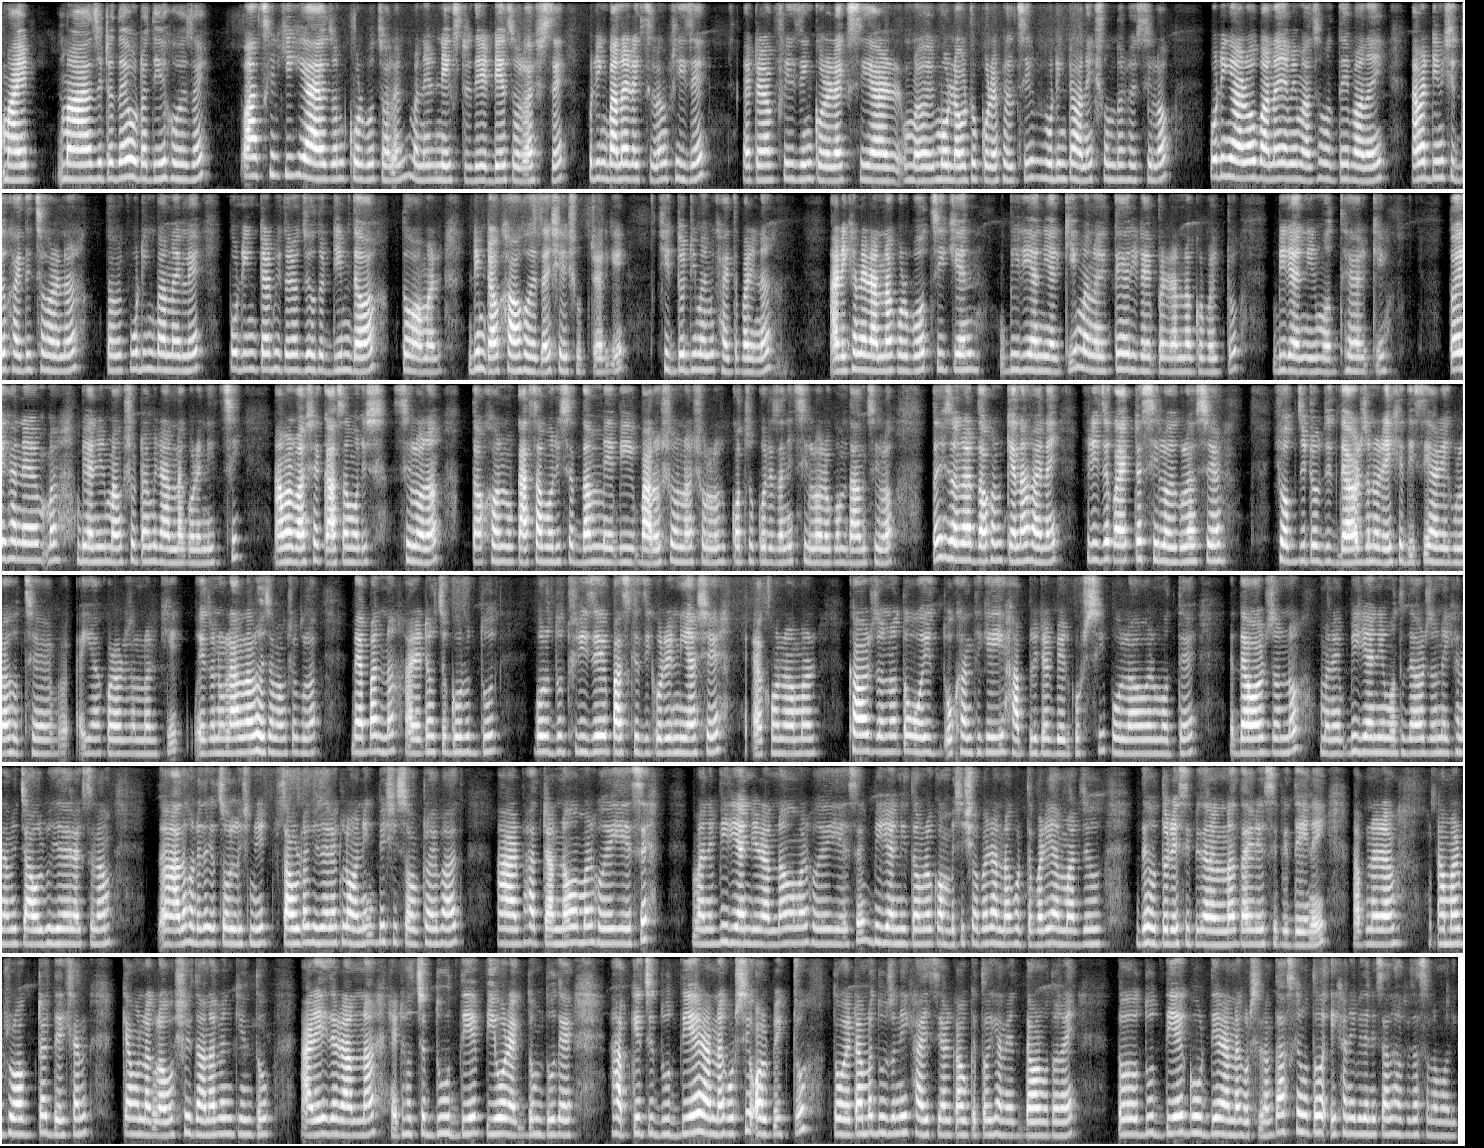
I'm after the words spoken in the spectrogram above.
মায়ের মা যেটা দেয় ওটা দিয়ে হয়ে যায়। তো আজকের কী কী আয়োজন করব চলেন মানে নেক্সট ডে ডে চলে আসছে। পুডিং বানায় রাখছিলাম ফ্রিজে এটা ফ্রিজিং করে রাখছি আর মোল্ড আউটও করে ফেলছি। পুডিংটা অনেক সুন্দর হয়েছিল। পুডিং আরও বানাই, আমি মাঝে মধ্যেই বানাই। আমার ডিম সিদ্ধ খাইতে ইচ্ছা করে না। তবে পুডিং বানাইলে পুডিংটার ভিতরে যেহেতু ডিম দেওয়া, তো আমার ডিমটাও খাওয়া হয়ে যায় সেই সূত্রে আর কি। সিদ্ধ ডিম আমি খাইতে পারি না। আর এখানে রান্না করব চিকেন বিরিয়ানি আর কি মানে ওই তেহারি টাইপের রান্না করব একটু বিরিয়ানির মধ্যে আর কি। তো এখানে বিরিয়ানির মাংসটা আমি রান্না করে নিচ্ছি। আমার বাসায় কাঁচামরিচ ছিল না। তখন কাঁচামরিচের দাম মেবি বারোশো না ষোলো, কত করে জানি ছিল, এরকম দাম ছিল। তো এই জন্য আর তখন কেনা হয় নাই। ফ্রিজে কয়েকটা ছিল, ওইগুলো হচ্ছে সবজি টবজি দেওয়ার জন্য রেখে দিছি, আর এগুলা হচ্ছে ইয়া করার জন্য আর কি। এই জন্য লাল লাল হয়েছে মাংসগুলো। ব্যাপার না। আর এটা হচ্ছে গরুর দুধ। গরুর দুধ ফ্রিজে পাঁচ কেজি করে নিয়ে আসে। এখন আমার খাওয়ার জন্য তো ওই ওখান থেকেই হাফ লিটার বের করছি পোলাওয়ের মধ্যে দেওয়ার জন্য। মানে বিরিয়ানির মধ্যে দেওয়ার জন্য। এখানে আমি চাউল ভিজিয়ে রাখছিলাম। আধা ঘণ্টা থেকে চল্লিশ মিনিট। চাউলটা ভিজিয়ে রাখলে অনেক বেশি সফট হয় ভাত। আর ভাত রান্নাও আমার হয়ে গিয়েছে। মানে বিরিয়ানি রান্নাও আমার হয়ে গিয়েছে। বিরিয়ানি তো আমরা কম বেশি সবাই রান্না করতে পারি। আমার যে যেহেতু রেসিপি জানেন না, তাই রেসিপি দেই নাই। আপনারা আমার ব্লগটা দেখেন, কেমন লাগল অবশ্যই জানাবেন কিন্তু। আর এই যে রান্না, এটা হচ্ছে দুধ দিয়ে পিওর একদম দুধ হাফ কেজি দুধ দিয়ে রান্না করছি, অল্প একটু। তো এটা আমরা দুজনেই খাইছি, আর কাউকে তো এখানে দেওয়ার মতো নাই। তো দুধ দিয়ে, গুড় দিয়ে রান্না করছিলাম। তো আজকের মতো এখানে বিদায় নিচ্ছি, আল্লাহ হাফিজ, আসসালামু আলাইকুম।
